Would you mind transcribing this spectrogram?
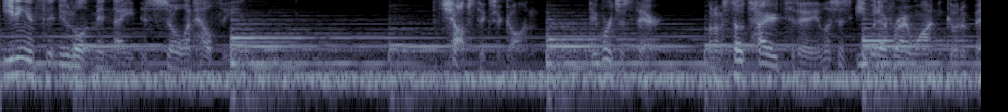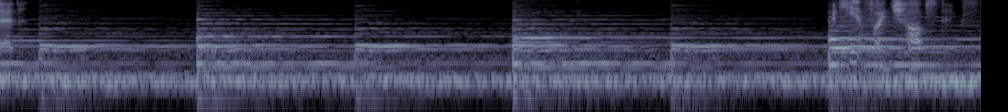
Eating instant noodle at midnight is so unhealthy. The chopsticks are gone. They were just there. But I'm so tired today. Let's just eat whatever I want and go to bed. I can't find chopsticks.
